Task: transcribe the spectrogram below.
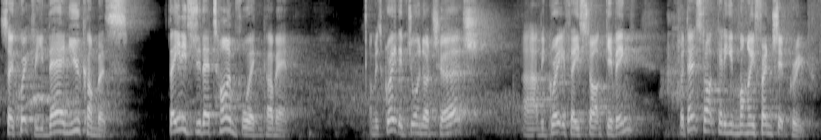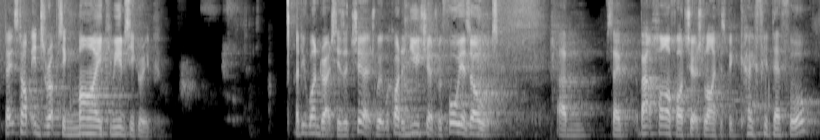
so quickly? They're newcomers. They need to do their time before they can come in. I mean, it's great they've joined our church. Uh, it'd be great if they start giving, but don't start getting in my friendship group. Don't start interrupting my community group. I do wonder, actually, as a church, we're, we're quite a new church. We're four years old. Um, so about half our church life has been COVID, therefore.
